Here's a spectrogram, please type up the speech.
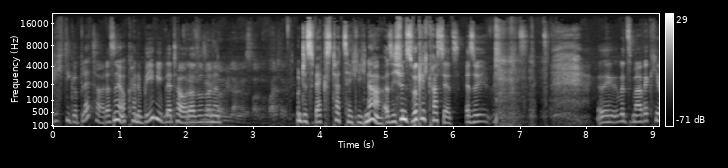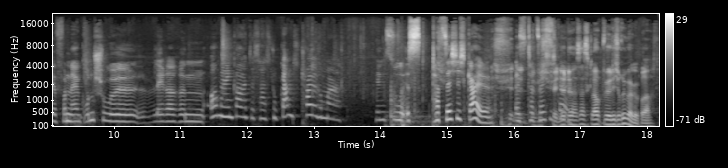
richtige Blätter. Das sind ja auch keine Babyblätter oder so, sondern. Und es wächst tatsächlich nach. Also ich finde es wirklich krass jetzt. Also ich- Also jetzt mal weg hier von der Grundschullehrerin. Oh mein Gott, das hast du ganz toll gemacht. Hinzu ist tatsächlich geil. es ist tatsächlich ich finde geil. du hast das glaubwürdig rübergebracht.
